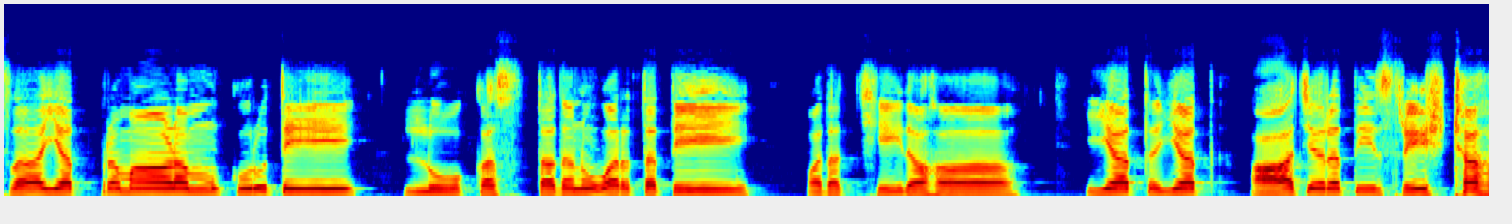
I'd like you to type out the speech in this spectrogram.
स यत्प्रमाणं कुरुते लोकस्तदनुवर्तते पदच्छेदः। यत् यत् आचरति श्रेष्ठः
